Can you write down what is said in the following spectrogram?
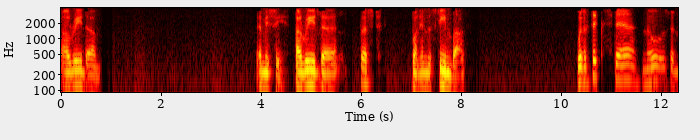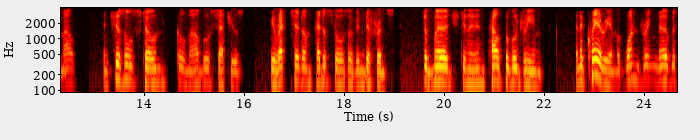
I'll read. Um, let me see. I'll read the first one in the steam bath. With a thick stare, nose and mouth, and chiseled stone, marble statues, erected on pedestals of indifference, submerged in an impalpable dream, an aquarium of wandering, nervous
